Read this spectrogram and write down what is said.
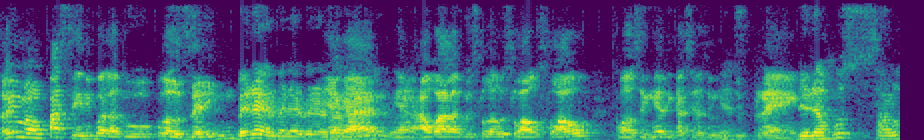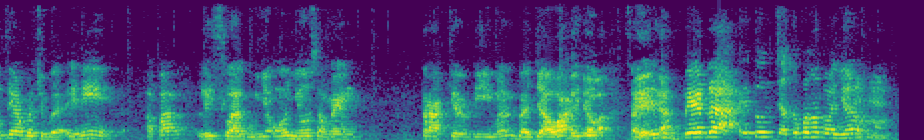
Tapi memang pas sih ini buat lagu closing. Bener, bener, bener. Banget. kan? Yang awal lagu slow slow slow, closingnya dikasih langsung Yes. jebreng. Dan aku salutnya apa coba? Ini apa list lagunya Onyo sama yang terakhir di mana Bajawa, itu Bajawa. saya Beda. itu beda. Itu cakep banget Onyo. Mm-mm. Asik.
